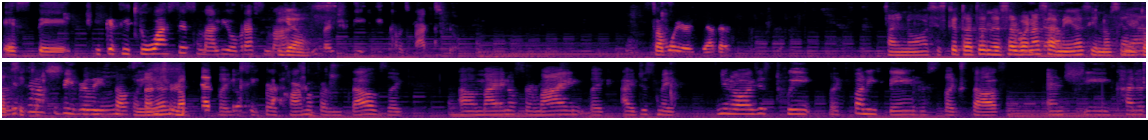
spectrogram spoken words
este y que si tú haces mal y obras mal, eventually it comes back to you. Some way or the other. Ay, no, así es que traten de ser buenas amigas y no sean yeah, tóxicas. have to be really self-centered, no, like for karma for themselves. Like, um, I know for mine, like I just make, you know, I just tweet like funny things, like stuff, and she kind of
